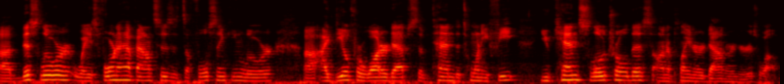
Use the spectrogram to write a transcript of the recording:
Uh, this lure weighs four and a half ounces. It's a full sinking lure, uh, ideal for water depths of 10 to 20 feet. You can slow troll this on a planer or downrigger as well.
